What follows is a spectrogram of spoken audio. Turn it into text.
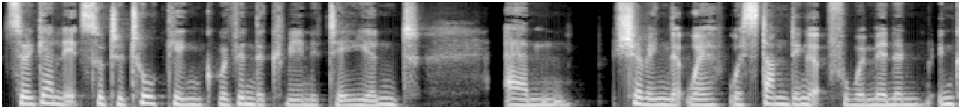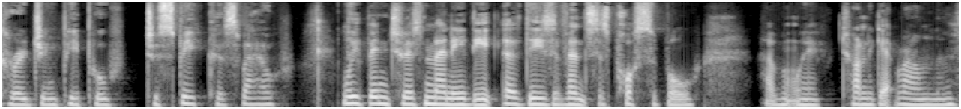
so again, it's sort of talking within the community and um, showing that we're we're standing up for women and encouraging people to speak as well. We've been to as many of these events as possible, haven't we? Trying to get around them.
